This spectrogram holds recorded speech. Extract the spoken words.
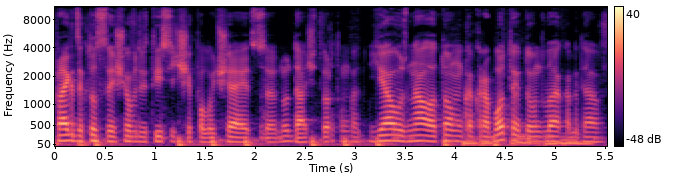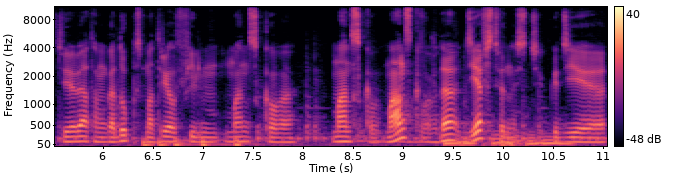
проект закрылся еще в 2000, получается, ну да, четвертом году. Я узнал о том, как работает Дом 2, когда в девятом году посмотрел фильм Манского, Манского, Манского да, «Девственность», где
